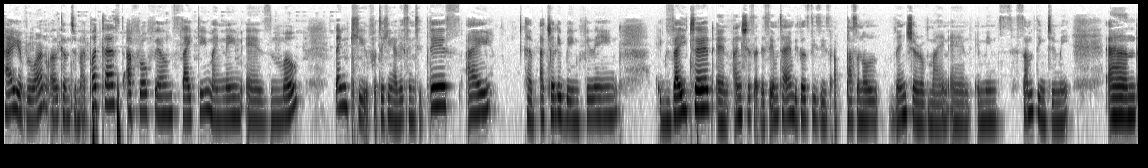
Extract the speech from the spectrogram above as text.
Hi everyone, welcome to my podcast Afro Film Psyche. My name is Mo. Thank you for taking a listen to this. I have actually been feeling excited and anxious at the same time because this is a personal venture of mine and it means something to me. And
